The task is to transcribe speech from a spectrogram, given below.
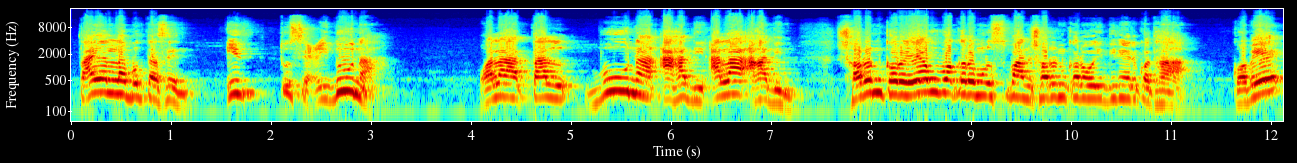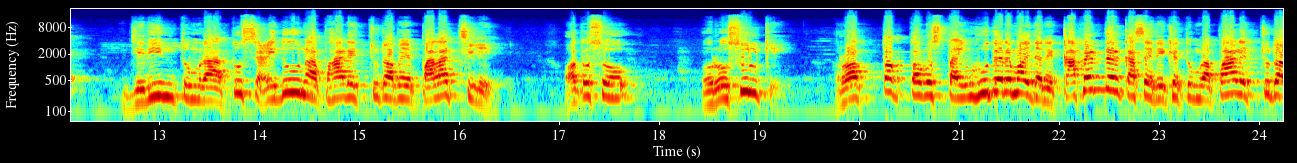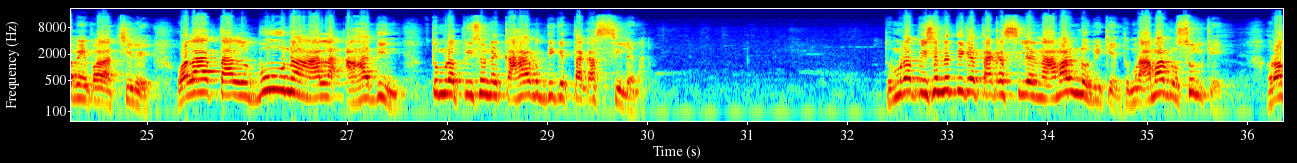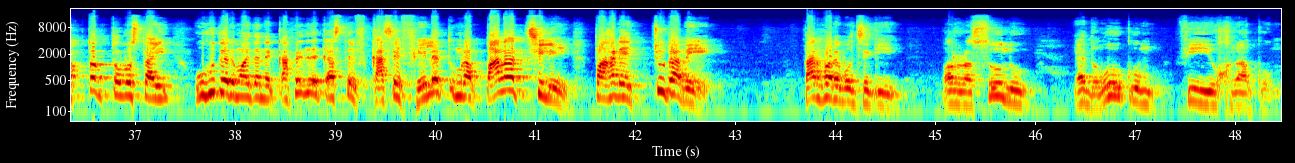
তাই আল্লাহ বলতেছেন, ইদ তুসঈদুনা ওয়ালা তাল বুনা আহাদি, আলা আহাদিন। স্মরণ করো এ আবু বকর, ওমর, উসমান, স্মরণ করো ওই দিনের কথা। কবে? যেদিন তোমরা তুসঈদুনা পাহাড়ের চুটাবে পালাচ্ছিলে, অথচ রসুলকে রক্তাক্ত অবস্থায় উহুদের ময়দানে কাফেরদের কাছে রেখে তোমরা পাহাড়ের চুটাবে পালাচ্ছিলে। ওলা তালবুনা আলা আহাদিন, তোমরা পিছনে কাহার দিকে তাকাচ্ছিলে না। তোমরা পিছনের দিকে তাকাচ্ছিলে না আমার নবীকে, তোমরা আমার রসুলকে। রক্তাক্ত অবস্থায় উহুদের ময়দানে কাফেরদের কাছে কাছে ফেলে তোমরা পালাচ্ছিলে, পাহাড়ে চুটাবে তারপরে বলছে কি, অর রসুলু হুকুম ফি উখরাকুম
